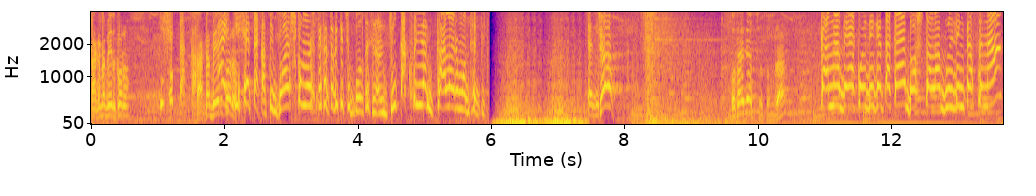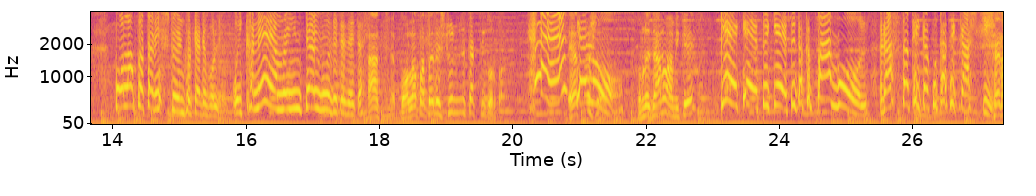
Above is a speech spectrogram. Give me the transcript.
টাকাটা বের করো। কিসের টাকা? টাকা বের করো। কিসের টাকা? তুই বয়স্ক মানুষ দেখে তোর কিছু বলতেছিস না। জুতা খুললা গালার মধ্যে দি- টা চাপ! কোথায় যাচ্ছ তোমরা? কানা দেখ ওই দিকে তাকায় দশতলা বিল্ডিংটা আছে না? কলাপাতা রেস্টুরেন্ট ওটারে বলে। ওইখানে আমরা ইন্টারভিউ দিতে আচ্ছা কলাপাতা রেস্টুরেন্টে চাকরি করবা? হ্যাঁ কেন? তোমরা জানো আমি কে? কে কে? তুই কে? তুই তো একটা পাগল। রাস্তা থেকে কোথা থেকে আসছিস? Up.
